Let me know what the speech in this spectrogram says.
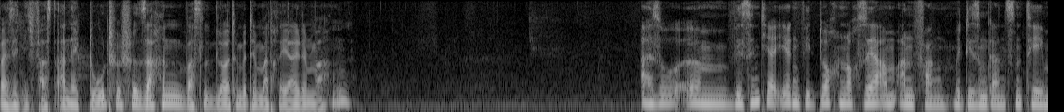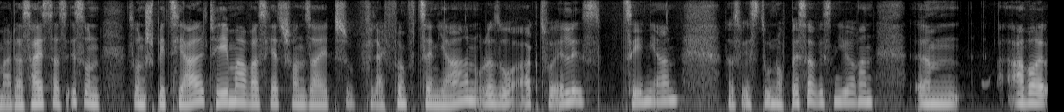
weiß ich nicht, fast anekdotische Sachen, was Leute mit den Materialien machen? Also ähm, wir sind ja irgendwie doch noch sehr am Anfang mit diesem ganzen Thema. Das heißt, das ist so ein, so ein Spezialthema, was jetzt schon seit vielleicht 15 Jahren oder so aktuell ist, zehn Jahren. Das wirst du noch besser wissen, Jöran. Ähm, aber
